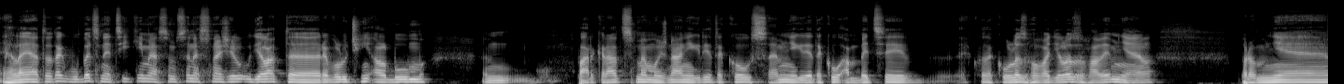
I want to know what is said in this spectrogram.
Hele, já to tak vůbec necítím. Já jsem se nesnažil udělat eh, revoluční album. Párkrát jsme možná někdy takovou sem, někdy takovou ambici, jako takovouhle zhovadilost v hlavě měl. Pro mě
